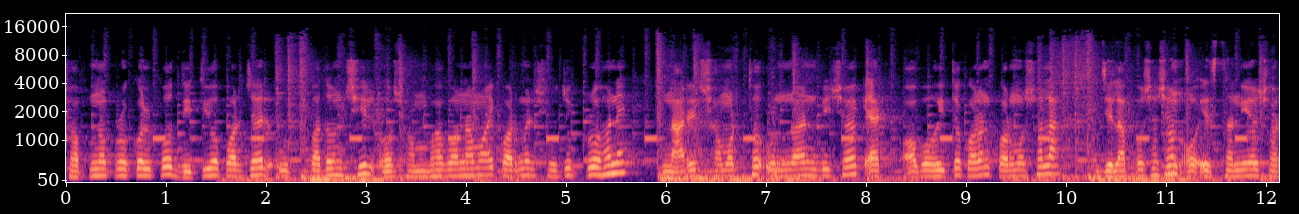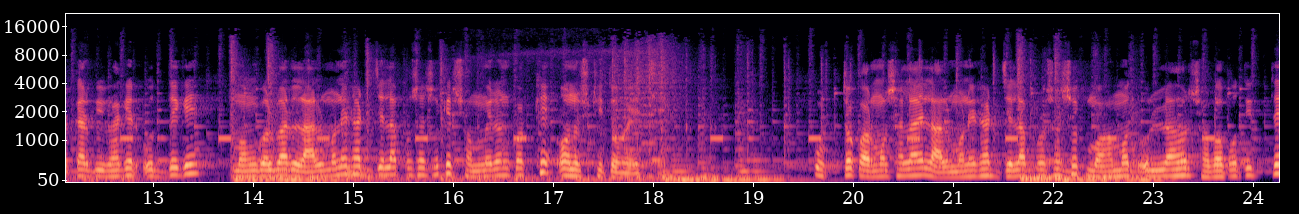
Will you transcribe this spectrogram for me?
স্বপ্ন প্রকল্প দ্বিতীয় পর্যায়ের উৎপাদনশীল ও সম্ভাবনাময় কর্মের সুযোগ গ্রহণে নারীর সমর্থ উন্নয়ন বিষয়ক এক অবহিতকরণ কর্মশালা জেলা প্রশাসন ও স্থানীয় সরকার বিভাগের উদ্যোগে মঙ্গলবার লালমনিরহাট জেলা প্রশাসকের সম্মেলন কক্ষে অনুষ্ঠিত হয়েছে। উক্ত কর্মশালায় লালমনিরহাট জেলা প্রশাসক মোহাম্মদ উল্লাহর সভাপতিত্বে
